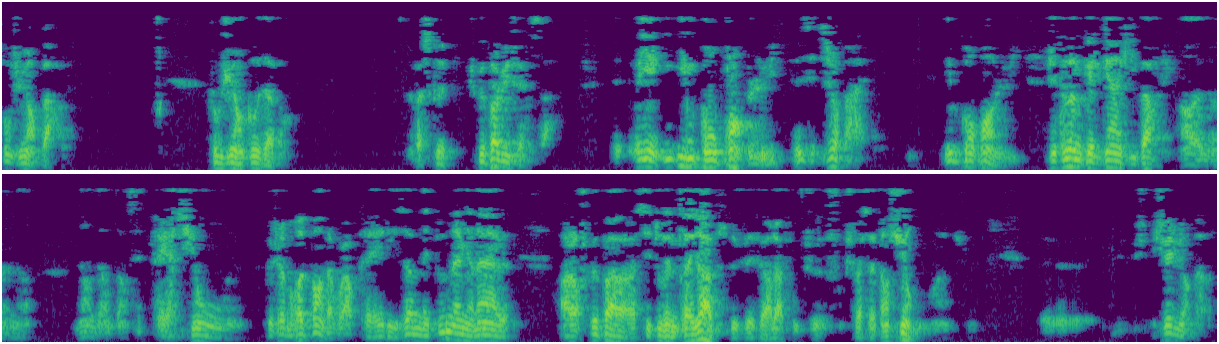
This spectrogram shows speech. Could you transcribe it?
faut que je lui en parle. Faut que je lui en cause avant. Parce que je peux pas lui faire ça. Vous voyez, il, me comprend, lui. C'est toujours pareil. Il me comprend, lui. J'ai tout de même quelqu'un qui parle. Oh non, non, non, dans, dans cette création, euh, que je me repens d'avoir créé les hommes, mais tout de même, il y en a un, alors je peux pas, c'est tout de même très grave ce que je vais faire là, faut que je, faut que je fasse attention. Hein. Euh, je, je, vais lui en parler.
